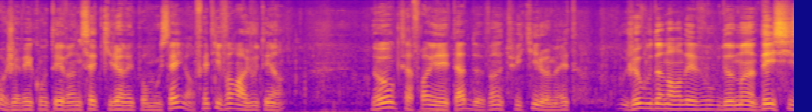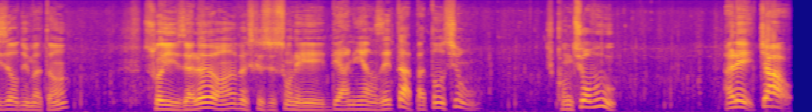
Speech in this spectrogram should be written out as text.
Bon, j'avais compté 27 km pour Mousseille, en fait, il faut en rajouter un. Donc, ça fera une étape de 28 km. Je vous donne rendez-vous demain dès 6h du matin. Soyez à l'heure, hein, parce que ce sont les dernières étapes, attention. Je compte sur vous. Allez, ciao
